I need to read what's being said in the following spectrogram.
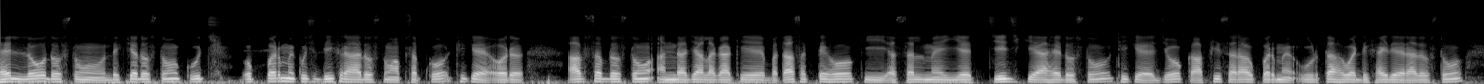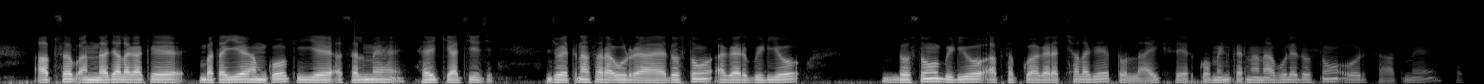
Hello दोस्तों, देखिए दोस्तों, कुछ ऊपर में कुछ दिख रहा है दोस्तों आप सबको, ठीक है? और आप सब दोस्तों अंदाज़ा लगा के बता सकते हो कि असल में ये चीज़ क्या है दोस्तों, ठीक है? जो काफ़ी सारा ऊपर में उड़ता हुआ दिखाई दे रहा है दोस्तों। आप सब अंदाज़ा लगा के बताइए हमको कि ये असल में है क्या चीज़ जो इतना सारा उड़ रहा है। दोस्तों, अगर वीडियो, दोस्तों, वीडियो आप सबको अगर अच्छा लगे तो लाइक, शेयर, कमेंट करना ना भूलें दोस्तों और साथ में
